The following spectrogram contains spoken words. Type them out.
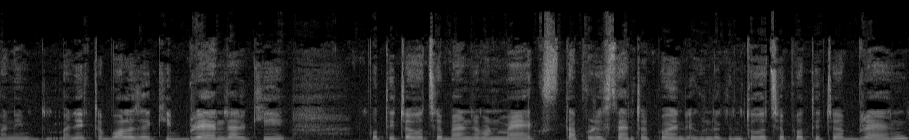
মানে মানে একটা বলা যায় কি ব্র্যান্ড আর কি। প্রতিটা হচ্ছে ব্র্যান্ড যেমন ম্যাক্স তারপরে সেন্টার পয়েন্ট এগুলো কিন্তু হচ্ছে প্রতিটা ব্র্যান্ড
